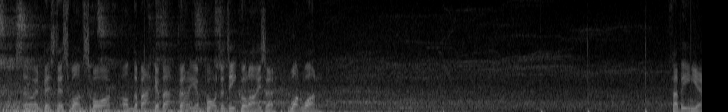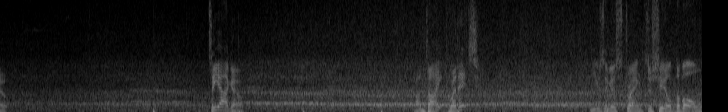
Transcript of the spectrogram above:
So in business once more on the back of that very important equaliser. 1-1. Fabinho. Thiago. Van Dijk with it. Using his strength to shield the ball.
